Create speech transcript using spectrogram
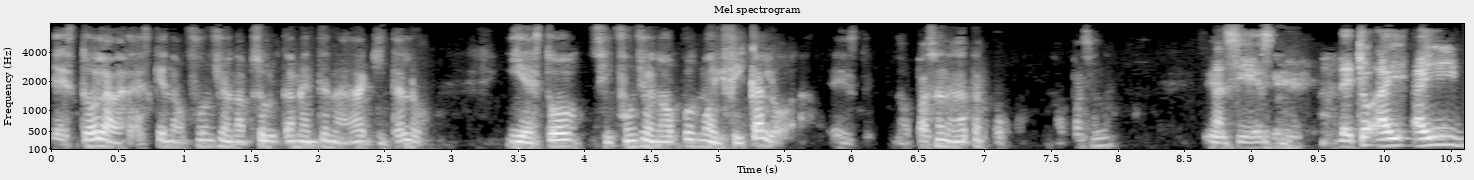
esto la verdad es que no funciona absolutamente nada, quítalo. Y esto si funcionó, pues modifícalo. Este, no pasa nada tampoco, no pasa nada. Así es. Este, de hecho, hay, hay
